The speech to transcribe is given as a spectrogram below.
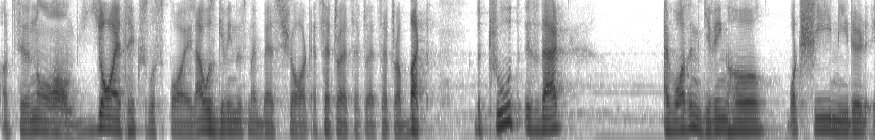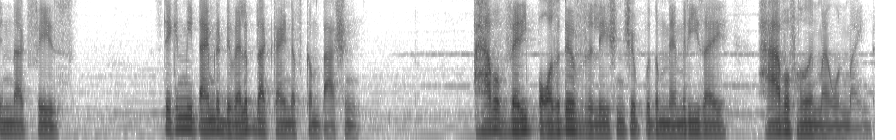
I would say, no, your ethics were spoiled. I was giving this my best shot, etc., etc., etc. But the truth is that I wasn't giving her what she needed in that phase. It's taken me time to develop that kind of compassion I have a very positive relationship with the memories I have of her in my own mind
